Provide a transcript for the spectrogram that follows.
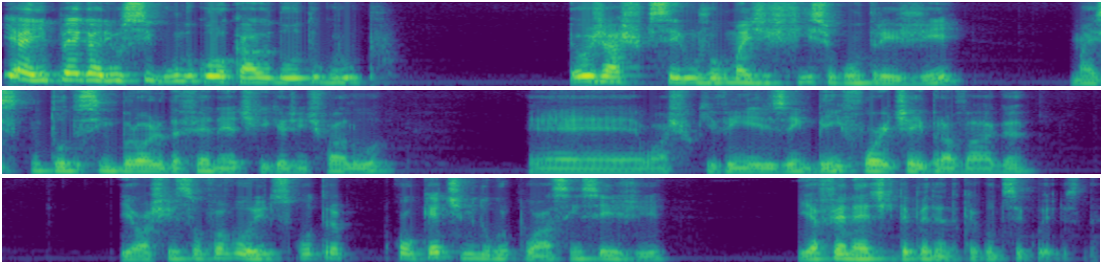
E aí pegaria o segundo colocado do outro grupo. Eu já acho que seria um jogo mais difícil contra EG, mas com todo esse embrólio da Fnatic que a gente falou. É, eu acho que vem, eles vêm bem forte aí pra vaga. E eu acho que eles são favoritos contra qualquer time do grupo A sem CG. E a Fnatic, dependendo do que acontecer com eles, né?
